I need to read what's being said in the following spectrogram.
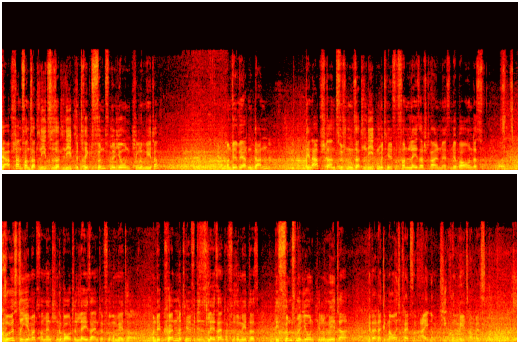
Der Abstand von Satellit zu Satellit beträgt 5 Millionen Kilometer. Und wir werden dann den Abstand zwischen den Satelliten mit Hilfe von Laserstrahlen messen. Wir bauen das größte jemals von Menschen gebaute Laserinterferometer. Und wir können mit Hilfe dieses Laserinterferometers die 5 Millionen Kilometer mit einer Genauigkeit von einem Pikometer messen.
